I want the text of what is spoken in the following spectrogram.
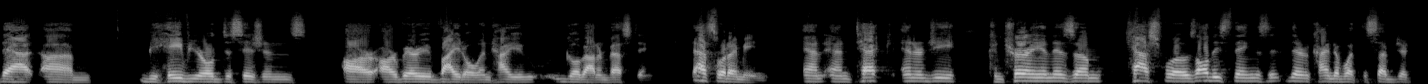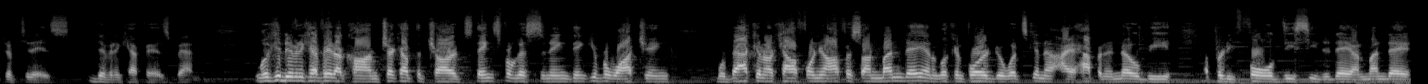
that um, behavioral decisions are are very vital in how you go about investing. That's what I mean. And and tech, energy, contrarianism, cash flows, all these things, they're kind of what the subject of today's Dividend Cafe has been. Look at dividendcafe.com, check out the charts. Thanks for listening. Thank you for watching. We're back in our California office on Monday and looking forward to what's going to, I happen to know, be a pretty full DC today on Monday.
